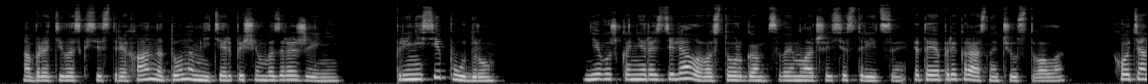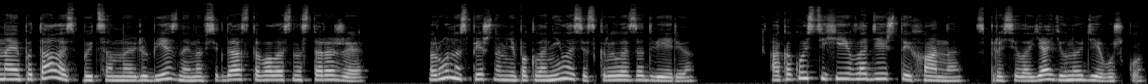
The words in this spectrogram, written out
– обратилась к сестре Ханна тоном, нетерпящим возражений, Принеси пудру». Девушка не разделяла восторга своей младшей сестрицы, это я прекрасно чувствовала. Хоть она и пыталась быть со мной любезной, но всегда оставалась на стороже. Руна спешно мне поклонилась и скрылась за дверью. «А какой стихией владеешь ты, Ханна?» – спросила я юную девушку.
